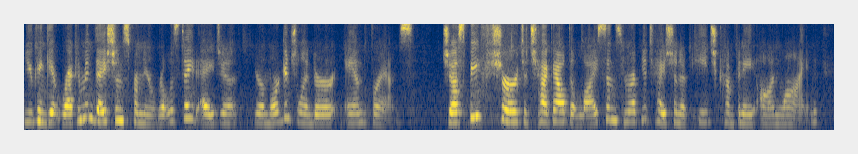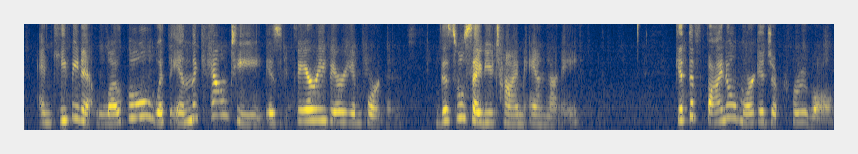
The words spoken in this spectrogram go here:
You can get recommendations from your real estate agent, your mortgage lender, and friends. Just be sure to check out the license and reputation of each company online and keeping it local within the county is very, very important. This will save you time and money. Get the final mortgage approval.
